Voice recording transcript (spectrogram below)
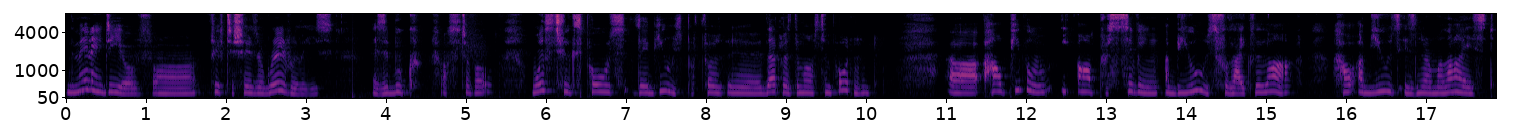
The main idea of uh, Fifty Shades of Grey release, as a book, first of all, was to expose the abuse. Uh, that was the most important. Uh, how people are perceiving abuse for likely love, how abuse is normalized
